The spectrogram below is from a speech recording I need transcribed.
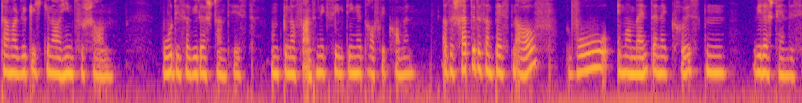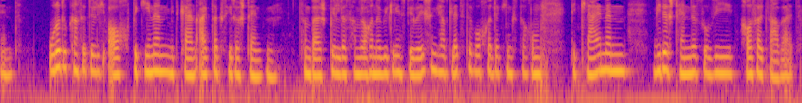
da mal wirklich genau hinzuschauen, wo dieser Widerstand ist und bin auf wahnsinnig viele Dinge drauf gekommen. Also schreib dir das am besten auf, wo im Moment deine größten Widerstände sind. Oder du kannst natürlich auch beginnen mit kleinen Alltagswiderständen. Zum Beispiel, das haben wir auch in der Weekly Inspiration gehabt letzte Woche, da ging es darum, die kleinen Widerstände sowie Haushaltsarbeit.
